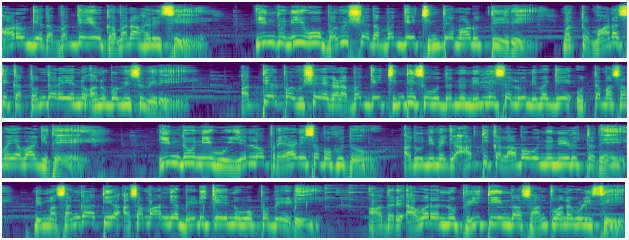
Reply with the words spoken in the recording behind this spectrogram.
ಆರೋಗ್ಯದ ಬಗ್ಗೆಯೂ ಗಮನಹರಿಸಿ ಇಂದು ನೀವು ಭವಿಷ್ಯದ ಬಗ್ಗೆ ಚಿಂತೆ ಮಾಡುತ್ತೀರಿ ಮತ್ತು ಮಾನಸಿಕ ತೊಂದರೆಯನ್ನು ಅನುಭವಿಸುವಿರಿ. ಅತ್ಯಲ್ಪ ವಿಷಯಗಳ ಬಗ್ಗೆ ಚಿಂತಿಸುವುದನ್ನು ನಿಲ್ಲಿಸಲು ನಿಮಗೆ ಉತ್ತಮ ಸಮಯವಾಗಿದೆ. ಇಂದು ನೀವು ಎಲ್ಲೋ ಪ್ರಯಾಣಿಸಬಹುದು. ಅದು ನಿಮಗೆ ಆರ್ಥಿಕ ಲಾಭವನ್ನು ನೀಡುತ್ತದೆ. ನಿಮ್ಮ ಸಂಗಾತಿಯ ಅಸಾಮಾನ್ಯ ಬೇಡಿಕೆಯನ್ನು ಒಪ್ಪಬೇಡಿ. ಆದರೆ ಅವರನ್ನು ಪ್ರೀತಿಯಿಂದ ಸಾಂತ್ವನಗೊಳಿಸಿ.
